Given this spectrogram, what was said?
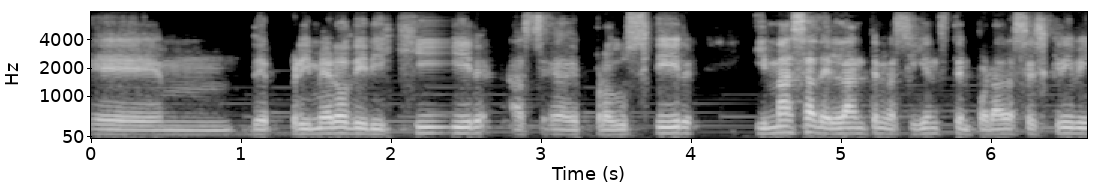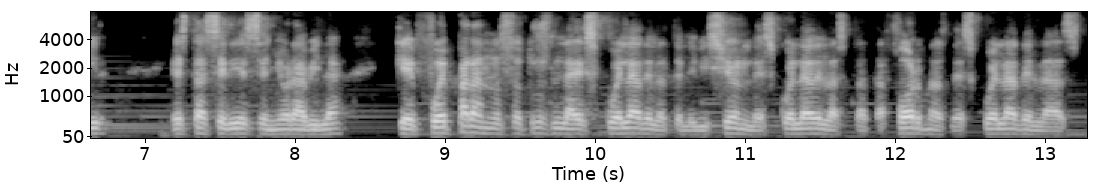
Em, de primero dirigir, producir y más adelante en las siguientes temporadas escribir esta serie de Señor Ávila, que fue para nosotros la escuela de la televisión, la escuela de las plataformas, la escuela de las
